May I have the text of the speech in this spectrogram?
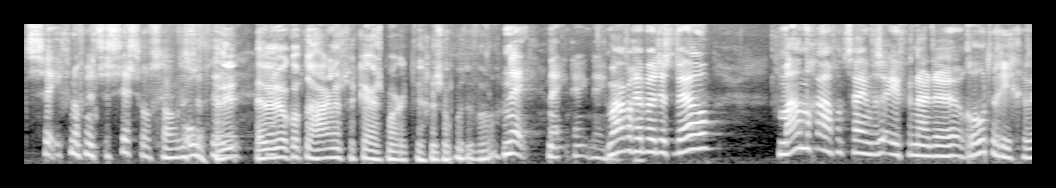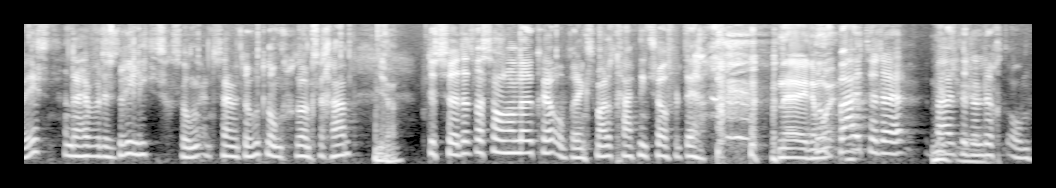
7 of met z'n 6 of zo. Dus Oh, dat, hebben, we ook op de Haarlemse kerstmarkt gezongen toevallig? Nee, nee, nee, nee. Maar we hebben dus wel... Maandagavond zijn we even naar de Rotary geweest. En daar hebben we dus drie liedjes gezongen. En toen zijn we de hoed langs, gegaan. Ja. Dus eh, dat was wel een leuke opbrengst. Maar dat ga ik niet zo vertellen. Nee, dan Doe moet, buiten, de, buiten je- de lucht om.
